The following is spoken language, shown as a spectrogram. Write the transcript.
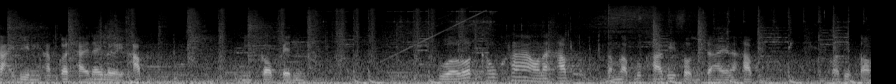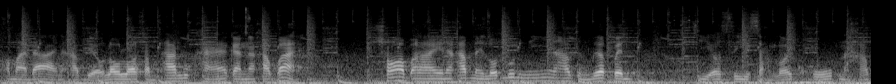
สายดินครับก็ใช้ได้เลยครับ นี่ก็เป็นตัวรถคร่าวๆนะครับสำหรับลูกค้าที่สนใจนะครับ ก็ติดต่อเข้ามาได้นะครับ เดี๋ยวเรารอสัมภาษณ์ลูกค้ากันนะครับว่า ชอบอะไรนะครับในรถรุ่นนี้นะครับ ถึงเลือกเป็น GLC 300 Coupe นะครับ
